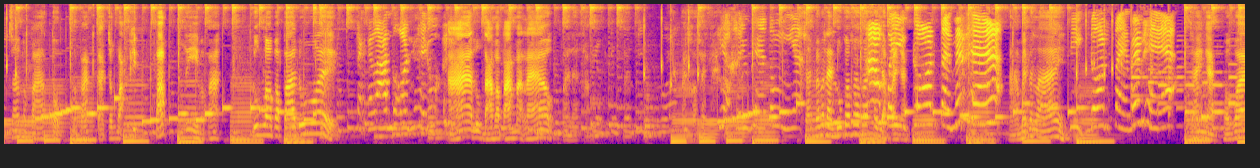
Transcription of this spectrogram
นใช่ป๊าป๊าตกป๊าป๊ากัดจังหวะผิดปั๊บนี่ป๊าป๊าลูกรอป๊าป๊าด้วยแต่กระลานโดนให้ดูอ่าลูกตามป๊าป๊ามาแล้วไปเลยครับไปค่อยๆไปเนี่ยใครแพ้ตรงนี้อะใช่ไม่เป็นไรลูกก็ค่อยๆขอ้าวยับปีไปกกันโดนแต่ไม่แพ้อ่าไม่เป็นไรปีกโดนแต่ไม่แพ้ใช่ไงเพราะว่า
